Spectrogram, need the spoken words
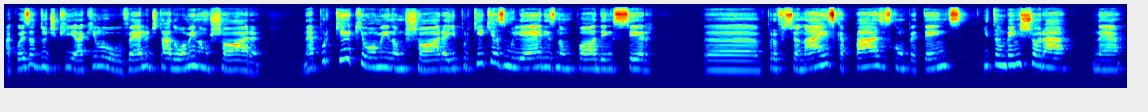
A coisa do de que aquilo velho ditado, o homem não chora, né? Por que, que o homem não chora e por que, que as mulheres não podem ser uh, profissionais capazes, competentes e também chorar, né?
